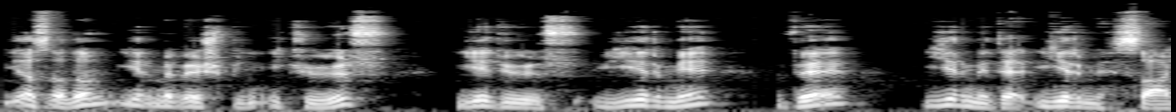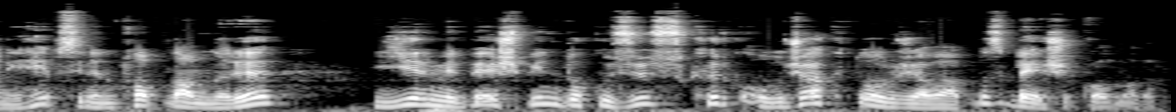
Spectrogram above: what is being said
yazalım. 25.200, 720 ve 20 de 20 saniye. Hepsinin toplamları 25.940 olacak. Doğru cevabımız B şık olmalı.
